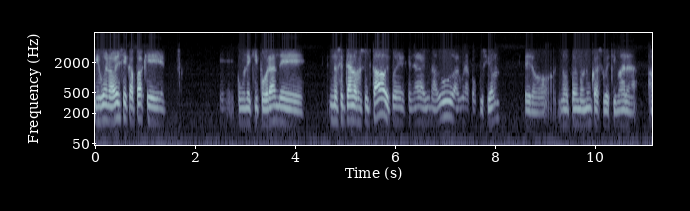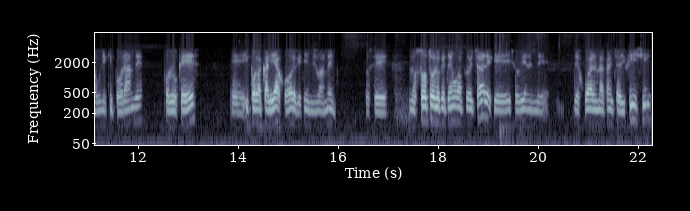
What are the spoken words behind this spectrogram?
y bueno, a veces capaz que eh, como un equipo grande no se te dan los resultados y puede generar alguna duda, alguna confusión, pero no podemos nunca subestimar a, a un equipo grande por lo que es eh, y por la calidad de jugadores que tiene individualmente. Entonces, nosotros lo que tenemos que aprovechar es que ellos vienen de, de jugar en una cancha difícil,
